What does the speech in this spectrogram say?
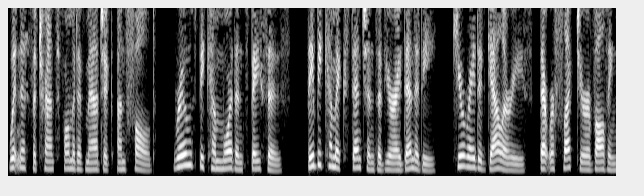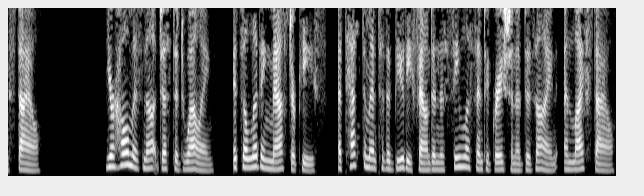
witness the transformative magic unfold. Rooms become more than spaces, they become extensions of your identity, curated galleries that reflect your evolving style. Your home is not just a dwelling, it's a living masterpiece, a testament to the beauty found in the seamless integration of design and lifestyle.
